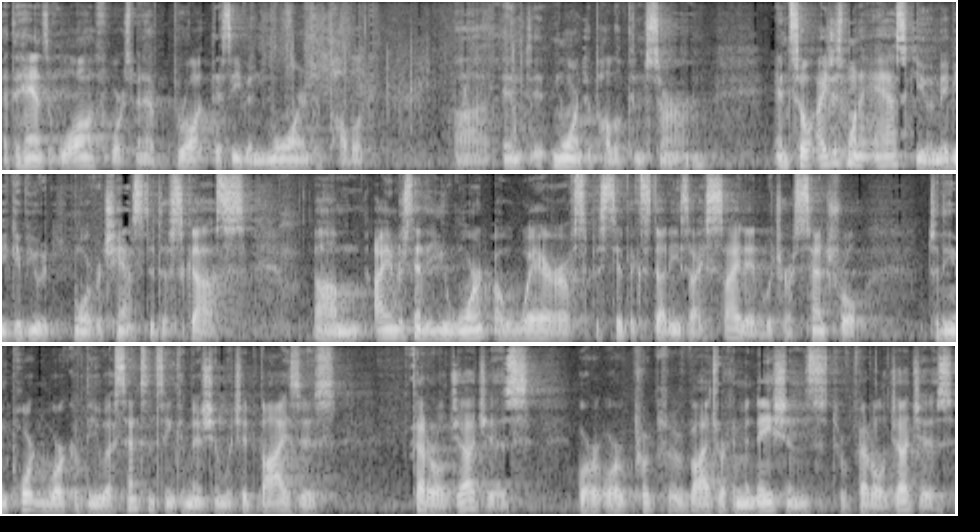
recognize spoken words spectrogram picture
at the hands of law enforcement have brought this even more into public, uh, into, more into public concern. And so I just want to ask you, and maybe give you a, more of a chance to discuss. Um, I understand that you weren't aware of specific studies I cited, which are central to the important work of the U.S. Sentencing Commission, which advises federal judges or, or pro- provides recommendations to federal judges.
